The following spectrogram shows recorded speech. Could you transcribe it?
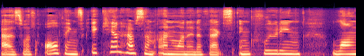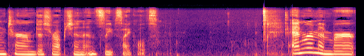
as with all things, it can have some unwanted effects, including long term disruption in sleep cycles. And remember,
